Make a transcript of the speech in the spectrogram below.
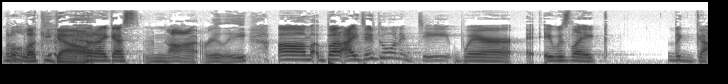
What a lucky gal. But I guess not really. Um, but I did go on a date where it was like the guy.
